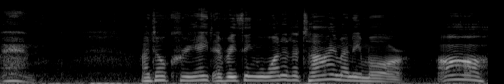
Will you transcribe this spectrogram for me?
Man, I don't create everything one at a time anymore. Oh.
